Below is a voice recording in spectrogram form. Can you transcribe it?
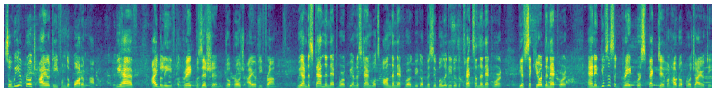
So we approach IoT from the bottom up. We have, I believe, a great position to approach IoT from. We understand the network, we understand what's on the network, we got visibility to the threats on the network, we have secured the network, and it gives us a great perspective on how to approach IoT.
